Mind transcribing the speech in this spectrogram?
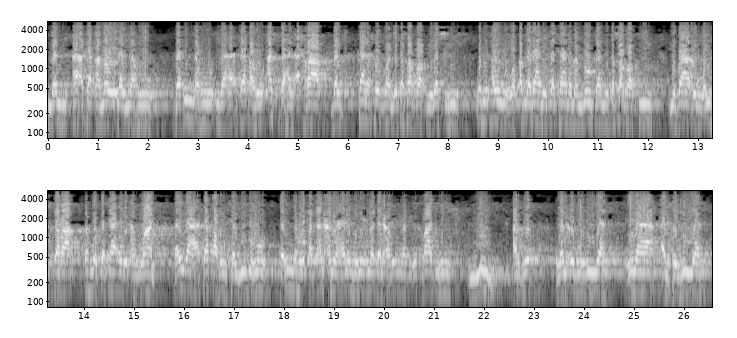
من أعتق مولا له فإنه إذا أعتقه أشبه الأحرار بل كان حرا يتصرف بنفسه وفي الأول وقبل ذلك كان مملوكا يتصرف فيه يباع ويشترى فهو كسائر الأموال. فإذا أعتقه سيده فإنه قد أنعم عليه نعمة عظيمة بإخراجه من الرق والعبودية إلى الحرية.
